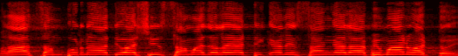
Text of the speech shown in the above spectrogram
मला आज संपूर्ण आदिवासी समाजाला या ठिकाणी सांगायला अभिमान वाटतोय.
